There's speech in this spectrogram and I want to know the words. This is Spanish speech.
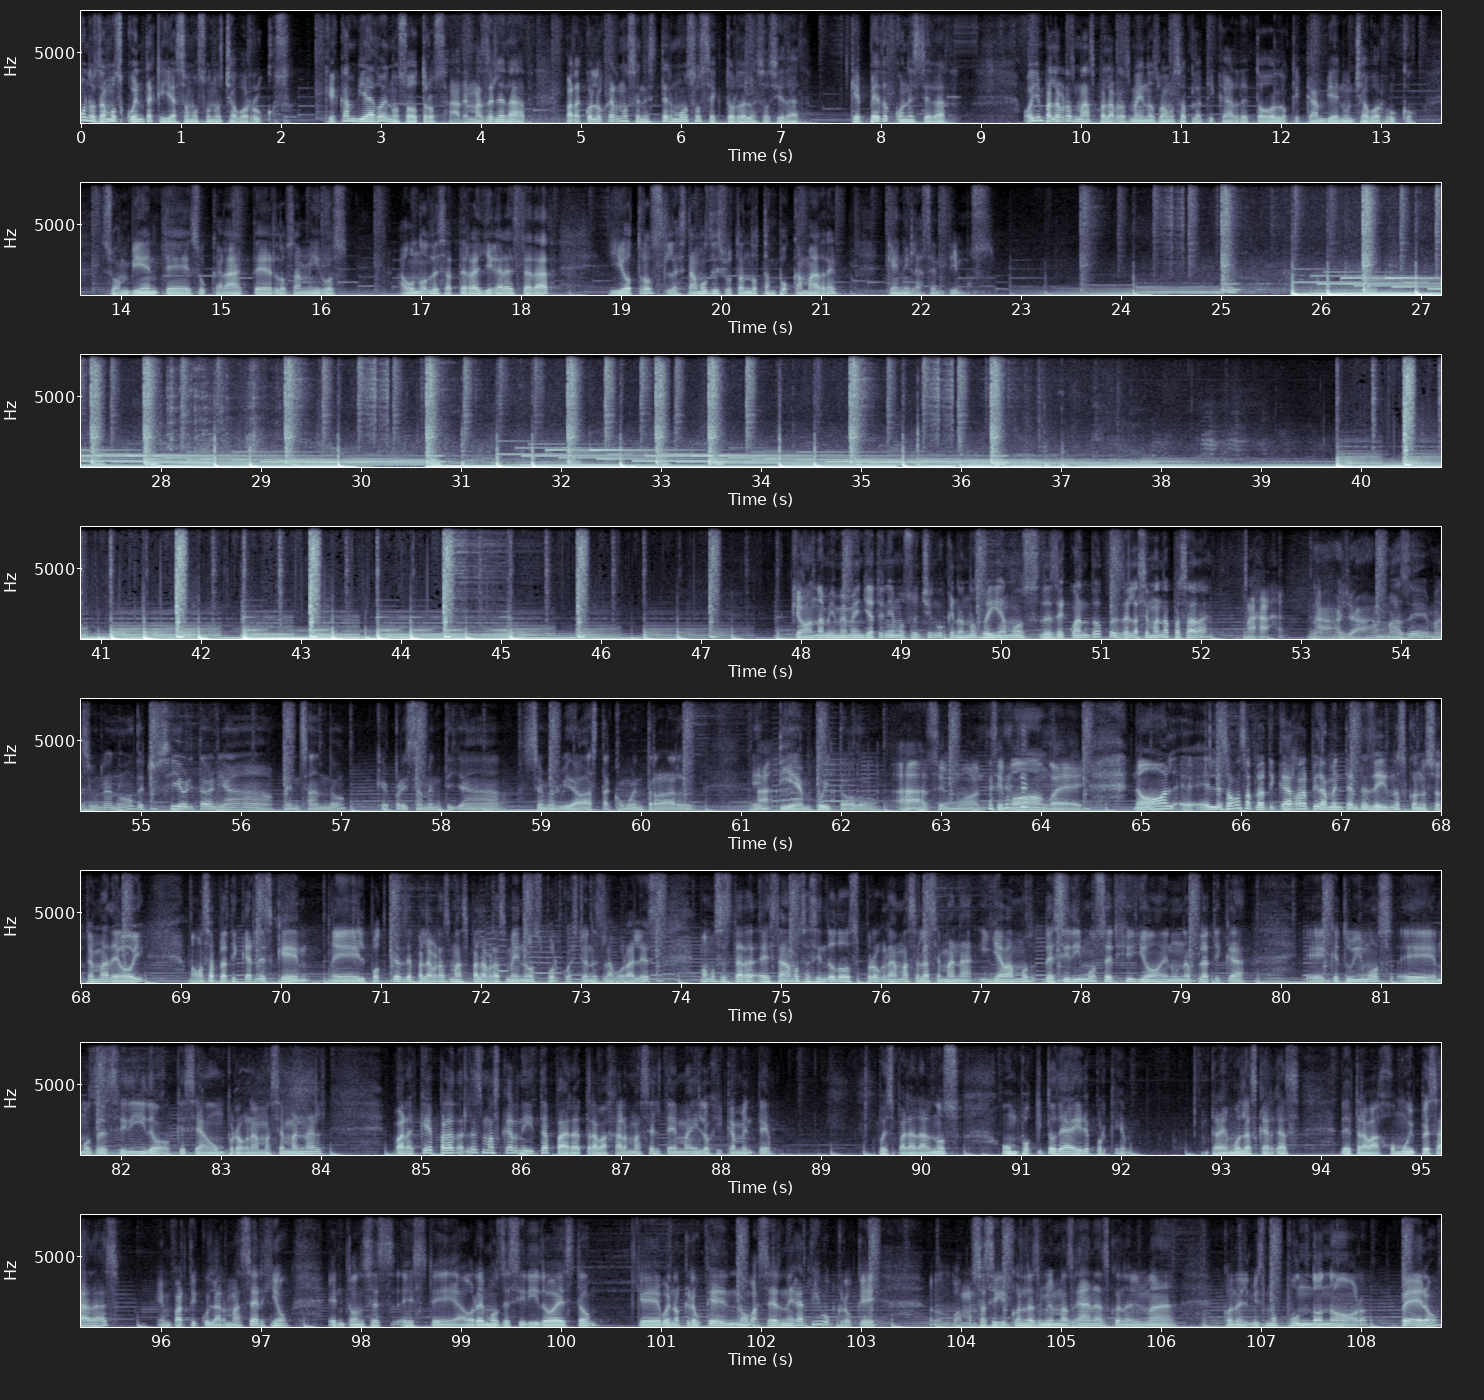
¿Cómo nos damos cuenta que ya somos unos chavorrucos? ¿Qué ha cambiado en nosotros, además de la edad, para colocarnos en este hermoso sector de la sociedad? ¿Qué pedo con esta edad? Hoy en Palabras Más, Palabras Menos vamos a platicar de todo lo que cambia en un chavorruco. Su ambiente, su carácter, los amigos. A unos les aterra llegar a esta edad y otros la estamos disfrutando tan poca madre que ni la sentimos. ¿Qué onda, mi memen? Ya teníamos un chingo que no nos veíamos. ¿Desde cuándo? ¿Desde la semana pasada? Ah, ya, más de, más de una, ¿no? De hecho, sí, ahorita venía pensando que precisamente ya se me olvidaba hasta cómo entrar al, en Ah. tiempo y todo. Ah, Simón, Simón, güey. No, eh, les vamos a platicar rápidamente antes de irnos con nuestro tema de hoy. Vamos a platicarles que eh, el podcast de Palabras Más, Palabras Menos, por cuestiones laborales, vamos a estar, estábamos haciendo dos programas a la semana y ya vamos, decidimos Sergio y yo en una plática eh, que tuvimos, eh, hemos decidido que sea un programa semanal. ¿Para qué? Para darles más carnita, para trabajar más el tema y lógicamente, pues para darnos un poquito de aire porque traemos las cargas de trabajo muy pesadas, en particular más Sergio. Entonces, este, ahora hemos decidido esto, que bueno, creo que no va a ser negativo, creo que eh, vamos a seguir con las mismas ganas, con la misma, con el mismo punto honor, pero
